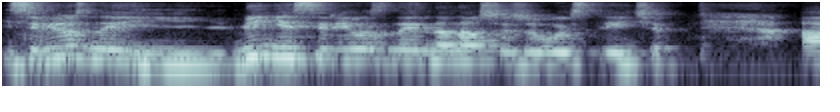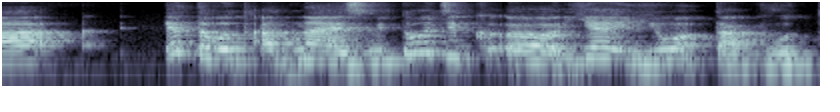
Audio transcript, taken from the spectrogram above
и серьезные и менее серьезные на нашей живой встрече. А это вот одна из методик э, я ее так вот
